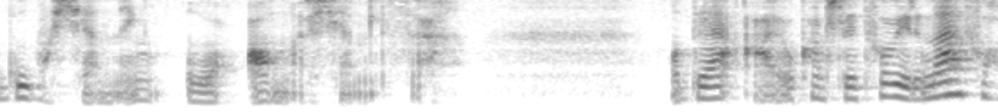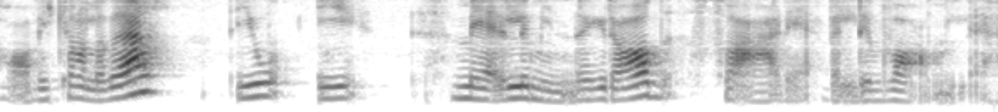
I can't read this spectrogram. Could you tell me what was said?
godkjenning og anerkjennelse. Og det er jo kanskje litt forvirrende, for har vi ikke alle det? Jo, i mer eller mindre grad så er det veldig vanlig.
